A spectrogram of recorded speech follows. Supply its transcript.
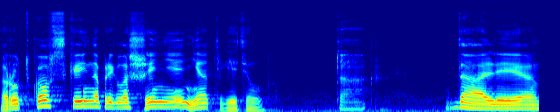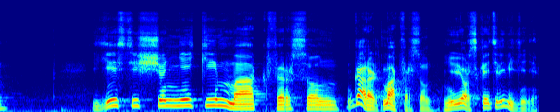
Рудковский на приглашение не ответил. Так. Далее. Есть еще некий Макферсон. Гарольд Макферсон, Нью-Йоркское телевидение.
